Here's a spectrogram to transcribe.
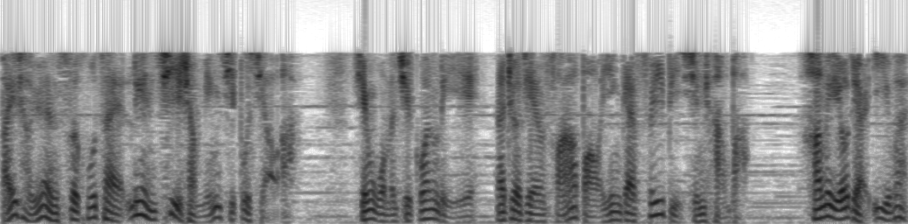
百巧院似乎在炼器上名气不小啊。请我们去观礼，那这件法宝应该非比寻常吧？韩立有点意外，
